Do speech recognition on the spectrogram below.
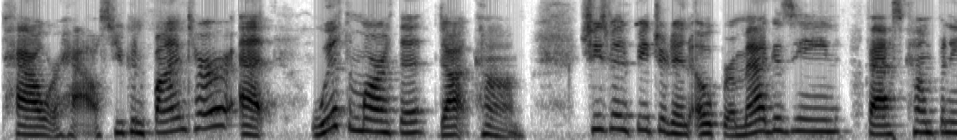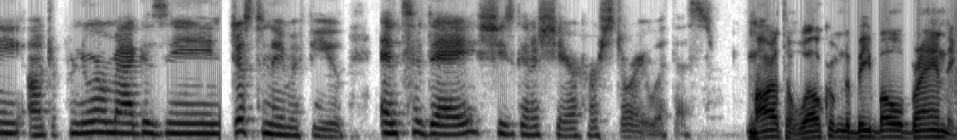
powerhouse. You can find her at withmartha.com. She's been featured in Oprah Magazine, Fast Company, Entrepreneur Magazine, just to name a few. And today she's going to share her story with us. Martha, welcome to Be Bold Branding.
